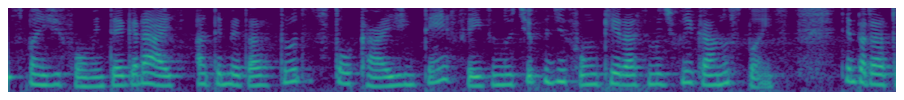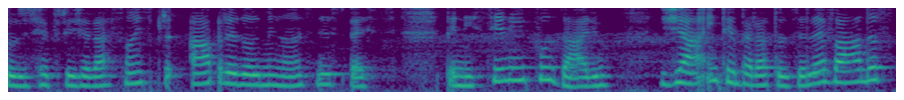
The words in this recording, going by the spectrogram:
Nos pães de forma integrais, a temperatura de estocagem tem efeito no tipo de fungo que irá se multiplicar nos pães. Temperaturas de refrigerações há predominância de espécies Penicillium infusário. Já em temperaturas elevadas,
